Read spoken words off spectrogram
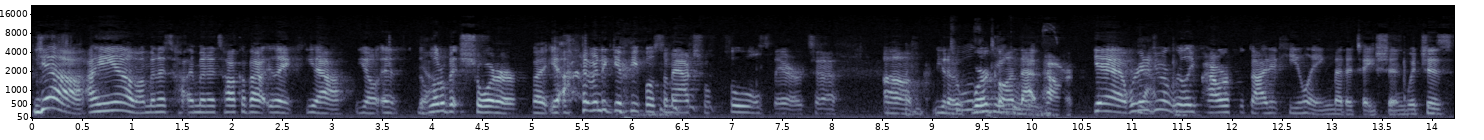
yeah, I am. I'm gonna t- I'm gonna talk about like yeah, you know, yeah. a little bit shorter, but yeah, I'm gonna give people some actual tools there to, um, you know, tools work on that power. Yeah, we're gonna yeah. do a really powerful guided healing meditation, which is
